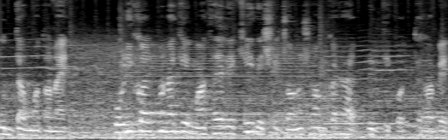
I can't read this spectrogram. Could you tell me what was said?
উদ্দামতনায়। পরিকল্পনাকে মাথায় রেখেই দেশের জনসংখ্যার হার বৃদ্ধি করতে হবে।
